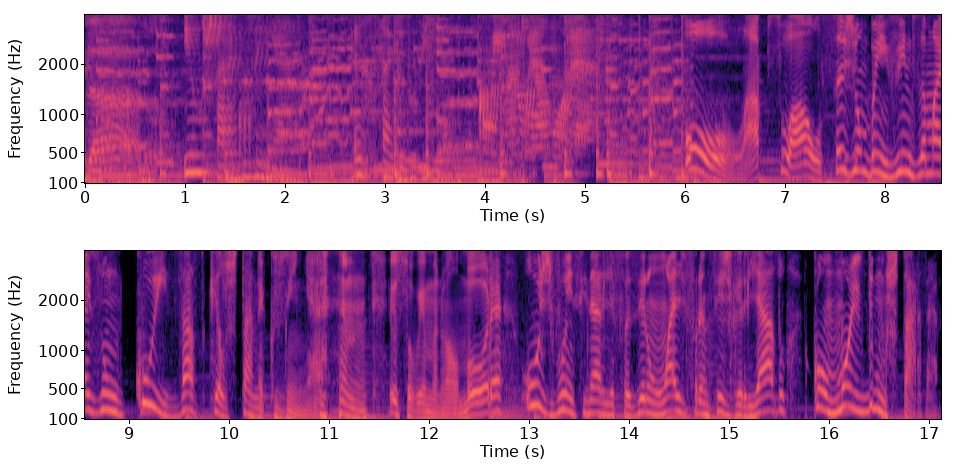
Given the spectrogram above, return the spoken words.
Cuidado! Ele está na cozinha. A receita do dia com Emanuel Moura. Olá pessoal, sejam bem-vindos a mais um Cuidado que ele está na cozinha. Eu sou o Emanuel Moura, hoje vou ensinar-lhe a fazer um alho francês grelhado com molho de mostarda.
